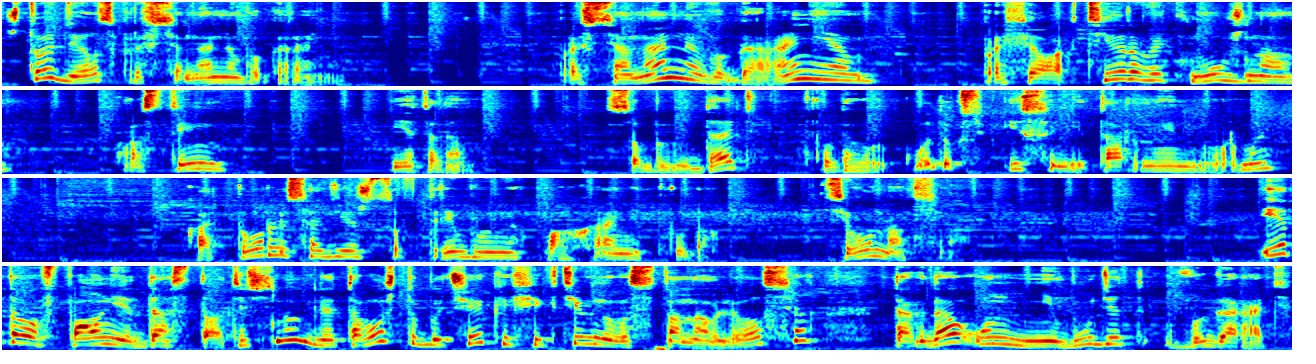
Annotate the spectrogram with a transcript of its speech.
Что делать с профессиональным выгоранием? Профессиональное выгорание профилактировать нужно простым методом. Соблюдать трудовой кодекс и санитарные нормы, которые содержатся в требованиях по охране труда. Всего-навсего. И этого вполне достаточно для того, чтобы человек эффективно восстанавливался, тогда он не будет выгорать.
